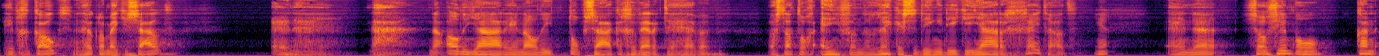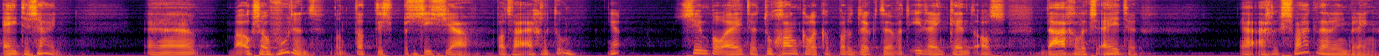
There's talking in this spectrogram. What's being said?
die heb ik gekookt met een heel klein beetje zout. En eh, nou, na al die jaren in al die topzaken gewerkt te hebben, was dat toch een van de lekkerste dingen die ik in jaren gegeten had. ja. En eh, zo simpel kan eten zijn. Maar ook zo voedend. Want dat is precies ja, wat wij eigenlijk doen. Ja. Simpel eten, toegankelijke producten, wat iedereen kent als dagelijks eten. Ja, eigenlijk smaak daarin brengen.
